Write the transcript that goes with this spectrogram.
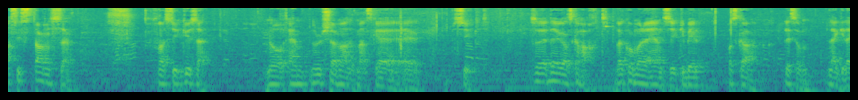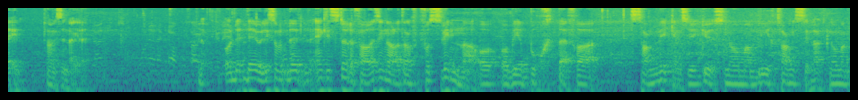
assistanse fra sykehuset når, en, når du skjønner at et menneske er sykt, så det er ganske hardt. Da kommer det en sykebil og skal liksom legge deg inn. Tvangsinnlegge deg. Og det, det er jo liksom Det er egentlig større faresignal at han forsvinner og, og blir borte fra Sandviken sykehus når man blir tvangsinnlagt. Når man,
